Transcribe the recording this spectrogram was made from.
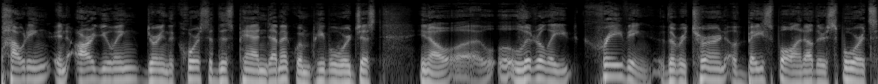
pouting and arguing during the course of this pandemic when people were just, you know, uh, literally craving the return of baseball and other sports.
